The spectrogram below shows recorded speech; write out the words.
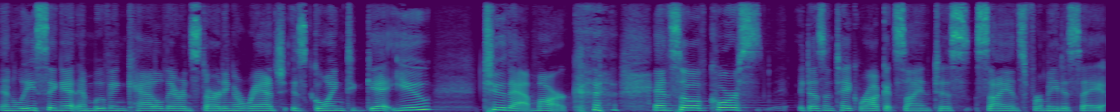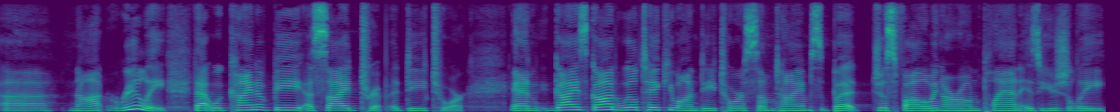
and leasing it and moving cattle there and starting a ranch is going to get you to that mark? and so, of course, it doesn't take rocket scientists science for me to say uh not really. That would kind of be a side trip a detour. And guys god will take you on detours sometimes but just following our own plan is usually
